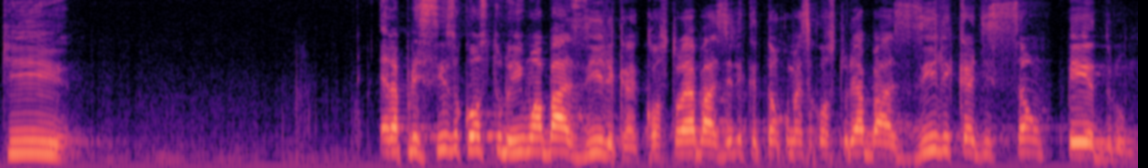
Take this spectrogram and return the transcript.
que era preciso construir uma basílica. Constrói a basílica, então começa a construir a Basílica de São Pedro.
